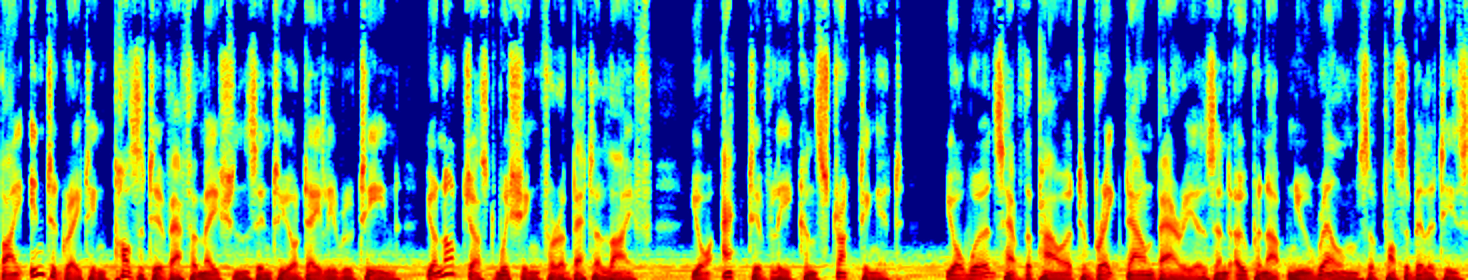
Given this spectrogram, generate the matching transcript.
By integrating positive affirmations into your daily routine, you're not just wishing for a better life, you're actively constructing it. Your words have the power to break down barriers and open up new realms of possibilities,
